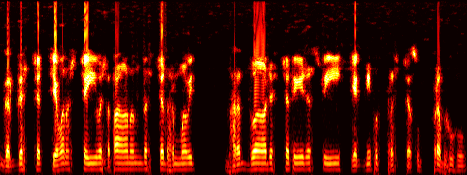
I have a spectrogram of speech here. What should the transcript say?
गर्गश्च च्यवनश्चैव शतानन्दश्च धर्मवित् भरद्वाजश्च तेजस्वी यज्ञिपुत्रश्च सुप्रभुः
